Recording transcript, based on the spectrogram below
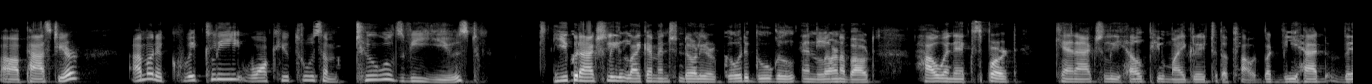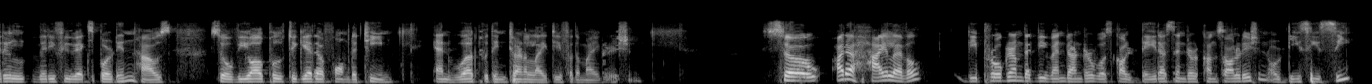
uh, past year. I'm going to quickly walk you through some tools we used. You could actually, like I mentioned earlier, go to Google and learn about how an expert can actually help you migrate to the cloud. But we had very, very few expert in-house. So we all pulled together, formed a team and worked with internal IT for the migration. So at a high level, the program that we went under was called Data Center Consolidation or DCC.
